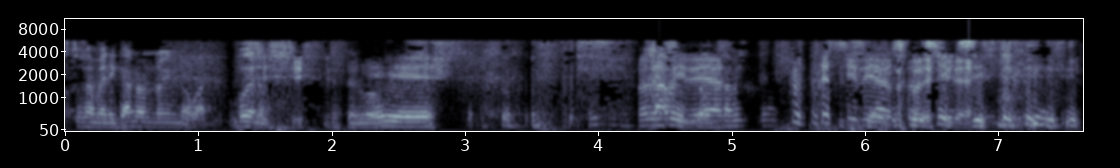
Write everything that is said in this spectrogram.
Estos americanos no innovan. Bueno, Sí, sí. Desde luego. eh, No ideas. No ideas. Sí,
